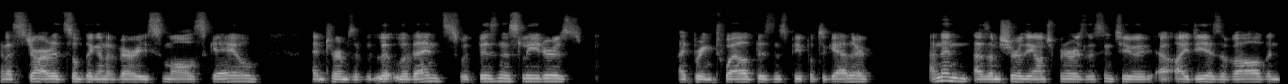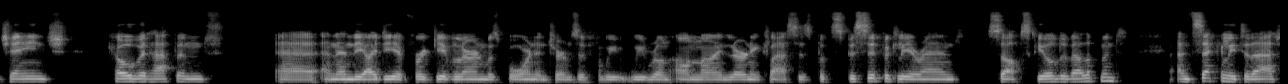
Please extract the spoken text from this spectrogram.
kind of started something on a very small scale in terms of little events with business leaders. I'd bring 12 business people together. And then, as I'm sure the entrepreneurs listen to, uh, ideas evolve and change. COVID happened. Uh, and then the idea for Give Learn was born in terms of we, we run online learning classes, but specifically around soft skill development. And secondly, to that,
